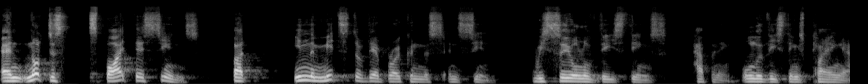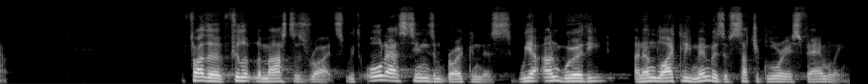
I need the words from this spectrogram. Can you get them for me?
and not despite their sins, but in the midst of their brokenness and sin. We see all of these things happening, all of these things playing out. Father Philip LeMasters writes With all our sins and brokenness, we are unworthy and unlikely members of such a glorious family.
